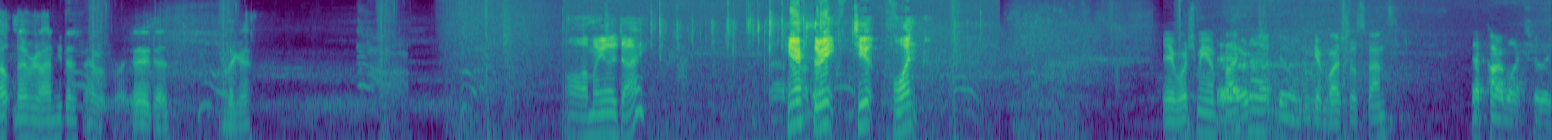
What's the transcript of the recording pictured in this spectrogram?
Oh, never mind. He doesn't have a flag. There he does. Another guy. Oh, am I gonna die? uh, Here, three, two, one. Yeah, watch me on bad. Yeah, we're five. not doing. Get martial stands. That power block's really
